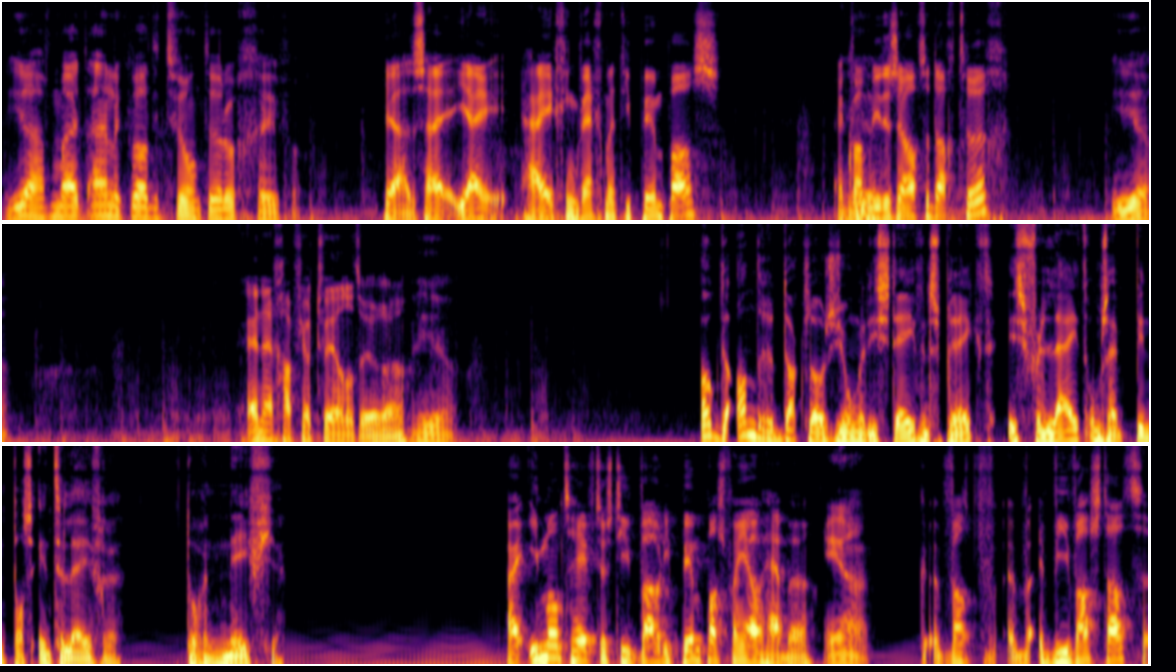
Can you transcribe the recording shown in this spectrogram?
Ja, hij heeft mij uiteindelijk wel die 200 euro gegeven. Ja, dus hij, jij, hij ging weg met die pinpas. En kwam Ja. die dezelfde dag terug? Ja. En hij gaf jou 200 euro. Ja. Ook de andere dakloze jongen die Steven spreekt is verleid om zijn pinpas in te leveren door een neefje. Maar iemand heeft dus die, wou die pinpas van jou hebben. Ja. Wat, wie was dat?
